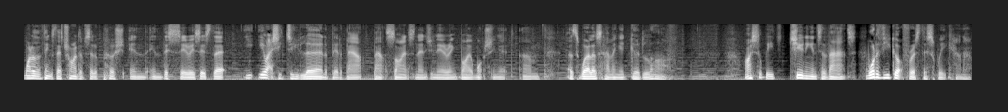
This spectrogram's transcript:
One of the things they're trying to sort of push in in this series is that you, you actually do learn a bit about about science and engineering by watching it, um, as well as having a good laugh. I shall be tuning into that. What have you got for us this week, Hannah?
